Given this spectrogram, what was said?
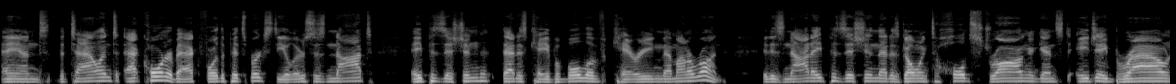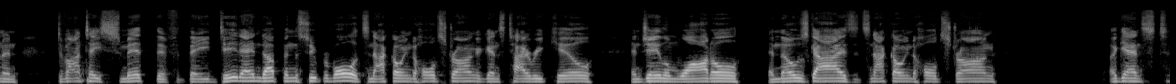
And the talent at cornerback for the Pittsburgh Steelers is not a position that is capable of carrying them on a run. It is not a position that is going to hold strong against AJ Brown and DeVonta Smith. If they did end up in the Super Bowl, it's not going to hold strong against Tyreek Hill and Jaylen Waddle and those guys. It's not going to hold strong against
